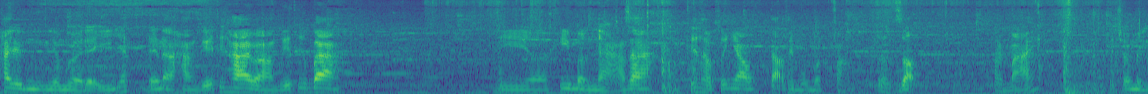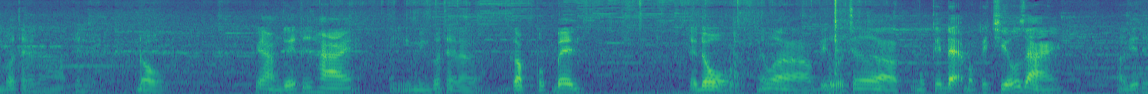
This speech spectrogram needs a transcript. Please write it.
hay được nhiều người để ý nhất. Đây là hàng ghế thứ hai và hàng ghế thứ ba thì ờ, khi mà ngả ra, kết hợp với nhau, tạo thành một mặt phẳng rất là rộng, thoải mái, để cho mình có thể là để đổ. Cái hàng ghế thứ hai thì mình có thể là gập một bên để đổ. Nếu mà ví dụ như là một cái đệm, một cái chiếu dài, hàng ghế thứ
